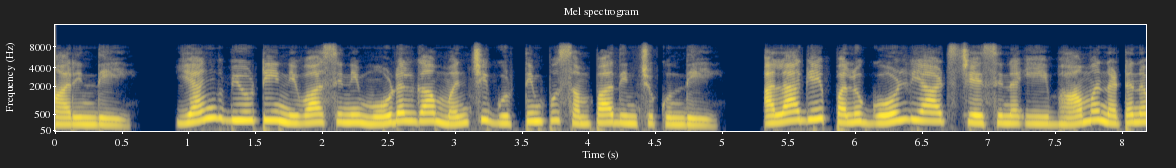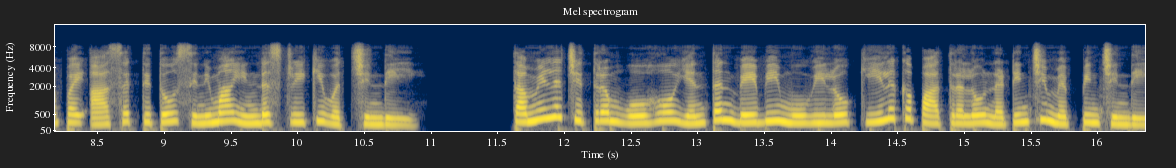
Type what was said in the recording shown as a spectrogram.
మారింది. యంగ్ బ్యూటీ నివాసిని మోడల్గా మంచి గుర్తింపు సంపాదించుకుంది. అలాగే పలు గోల్డ్ యాడ్స్ చేసిన ఈ భామ నటనపై ఆసక్తితో సినిమా ఇండస్ట్రీకి వచ్చింది. తమిళ చిత్రం ఓహో ఎంతన్ బేబీ మూవీలో కీలక పాత్రలో నటించి మెప్పించింది.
